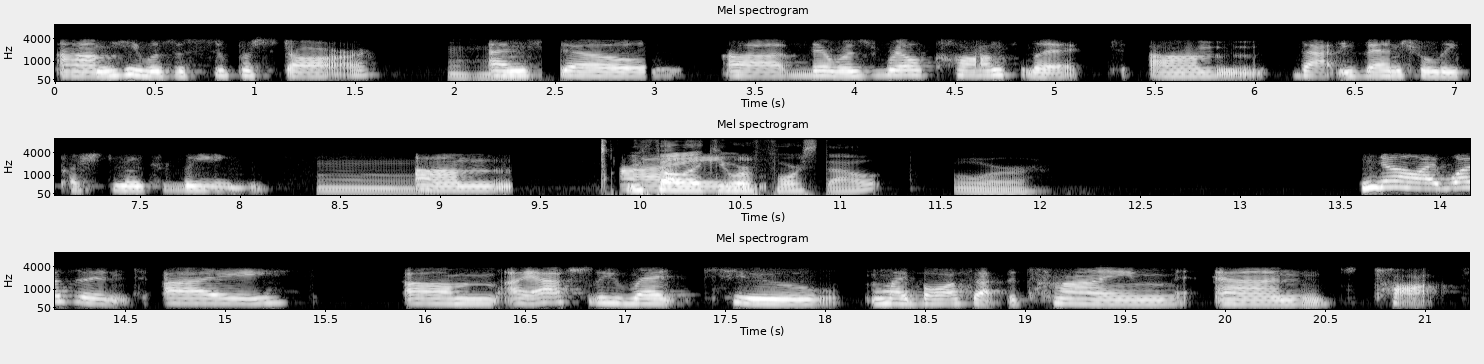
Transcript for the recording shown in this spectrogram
Um, he was a superstar. Mhm. And so uh, there was real conflict um, that eventually pushed me to leave. Mm. Um, you felt like you were forced out, or No, I wasn't. I um, I actually went to my boss at the time and talked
